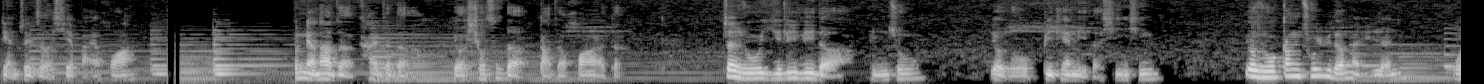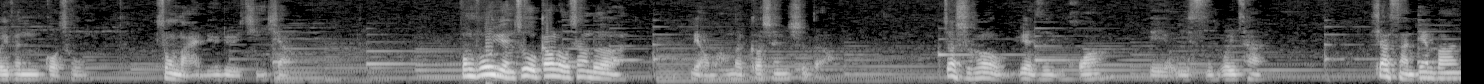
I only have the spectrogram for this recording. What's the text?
点缀着些白花，有袅袅的开着的。有羞涩的打着花儿的，正如一粒粒的明珠，又如碧天里的星星，又如刚出浴的美人，微风过处，送来缕缕清香，仿佛远处高楼上的渺茫的歌声似的。这时候，月子与花也有一丝微颤，像闪电般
